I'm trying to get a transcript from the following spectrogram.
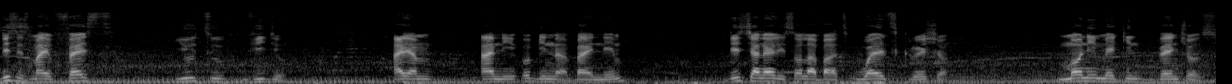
This is my first YouTube video. I am Ani Obinna by name. This channel is all about wealth creation, money making ventures,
